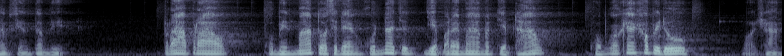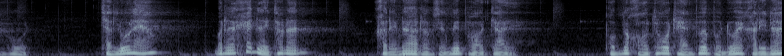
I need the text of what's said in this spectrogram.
ทำเสียงตำหนิปลาเปล่าผมเห็นม้าตัวแสดงของคุณน่าจะเหยียบอะไรมามันเจ็บเท้า ผมก็แค่เข้าไปดู หมอช้างพูด ฉันรู้แล้ว มันแค่เหนื่อยเท่านั้น คาริน่าทำเสียงไม่พอใจ ผมต้องขอโทษแทนเพื่อนผมด้วยคาริน่า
